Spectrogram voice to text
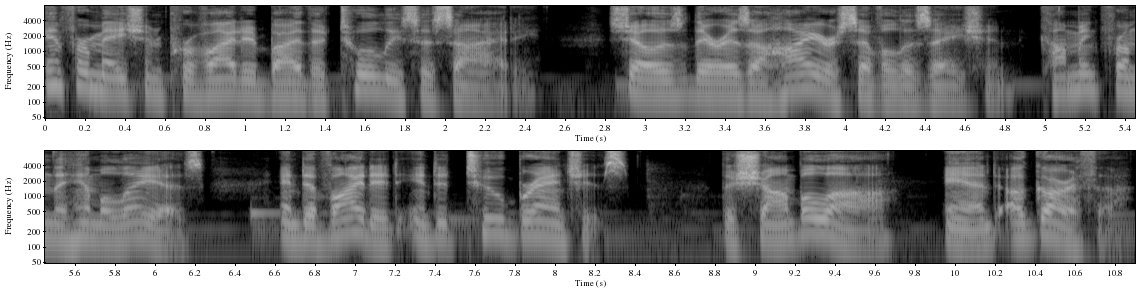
Information provided by the Thule Society shows there is a higher civilization coming from the Himalayas and divided into two branches, the Shambhala and Agartha,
